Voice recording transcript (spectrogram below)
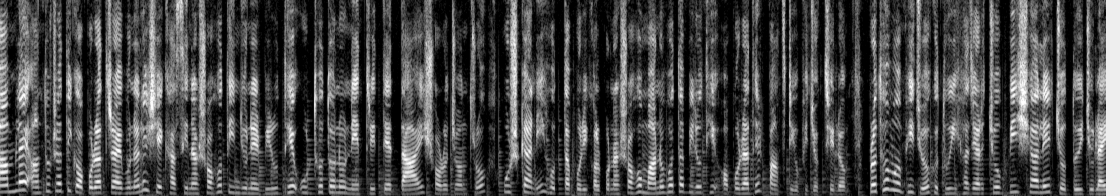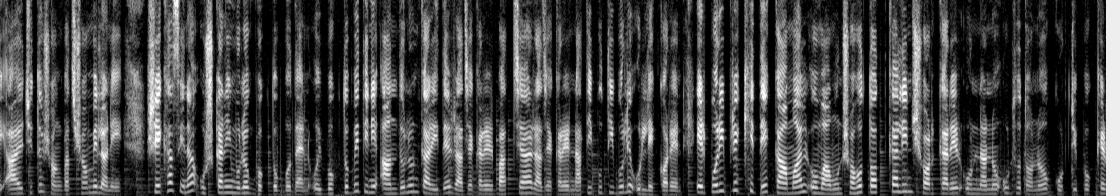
মামলায় আন্তর্জাতিক অপরাধ ট্রাইব্যুনালে শেখ হাসিনা সহ তিনজনের বিরুদ্ধে ঊর্ধ্বতন নেতৃত্বের দায়, ষড়যন্ত্র, উস্কানি, হত্যা পরিকল্পনা সহ মানবতা বিরোধী অপরাধের পাঁচটি অভিযোগ ছিল। প্রথম অভিযোগ, দুই হাজার চব্বিশ সালের চোদ্দই জুলাই আয়োজিত সংবাদ সম্মেলনে শেখ হাসিনা উস্কানিমূলক বক্তব্য দেন। ওই বক্তব্যে তিনি আন্দোলনকারীদের রাজাকারের বাচ্চা, রাজাকারের নাতিপুতি বলে উল্লেখ করেন। এর পরিপ্রেক্ষিতে কামাল ও মামুন সহ তৎকালীন সরকারের অন্যান্য ঊর্ধ্বতন কর্তৃপক্ষের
